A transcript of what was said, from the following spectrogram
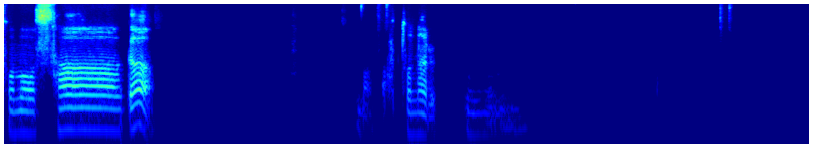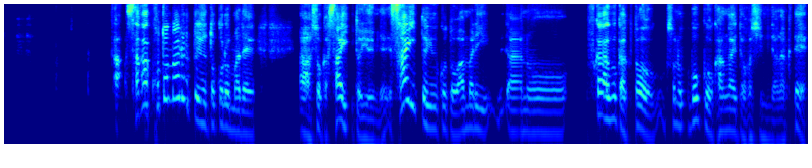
その差が、まあ、異なる。うんあ差が異なるというところまで、あそうか、差異という意味で、差異ということをあんまり、あの深々とその語句を考えてほしいんではなくて、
